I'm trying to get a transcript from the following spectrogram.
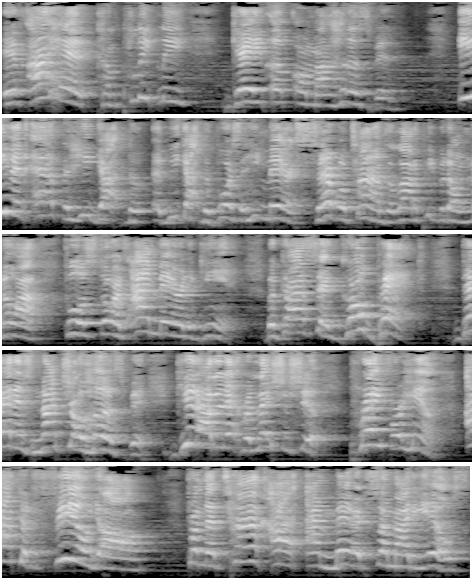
If I had completely gave up on my husband, even after he got the we got divorced and he married several times, a lot of people don't know our full stories. I married again. But God said, go back That is not your husband. Get out of that relationship. Pray for him. I could feel y'all from the time I, I married somebody else.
